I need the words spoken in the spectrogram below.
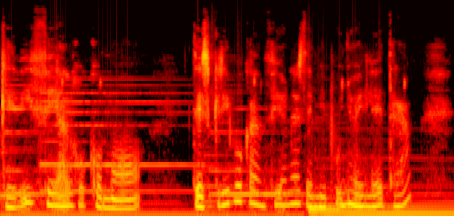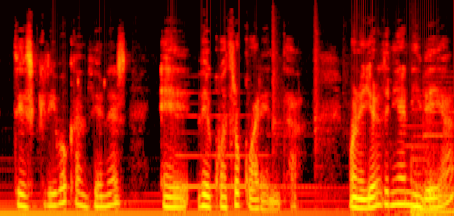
que dice algo como te escribo canciones de mi puño y letra, te escribo canciones eh, de 440. Bueno, yo no tenía ni idea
